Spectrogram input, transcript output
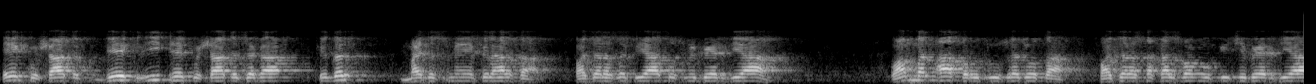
ایک کشاد دیکھ لی ایک کشاد جگہ کدھر؟ مجلس میں فی الحال کا فجر کیا تو اس میں بیٹھ گیا۔ محمد آخر دوسرا جو تھا فجر سقل وہ پیچھے بیٹھ گیا۔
